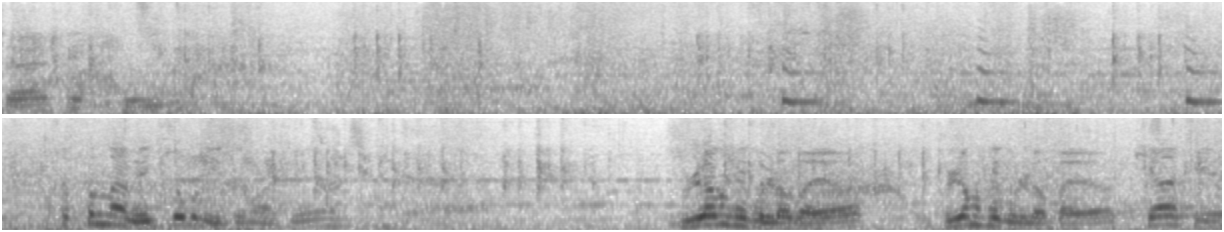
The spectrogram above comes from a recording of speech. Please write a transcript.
짤, 됐고. 조금만 왼쪽으로 이동하고. 불렁색 올라가요. 불렁색 올라가요. 피하세요.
